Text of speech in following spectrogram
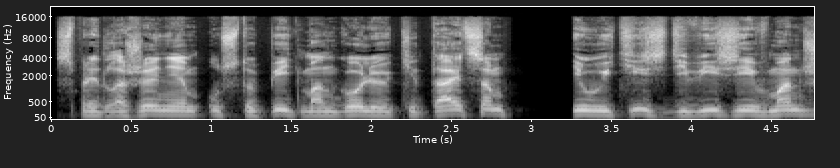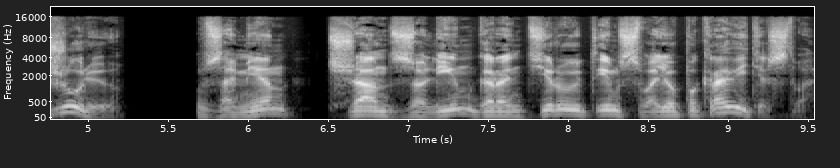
с предложением уступить Монголию китайцам и уйти с дивизией в Манчжурию. Взамен Чжан Цзолин гарантирует им свое покровительство.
